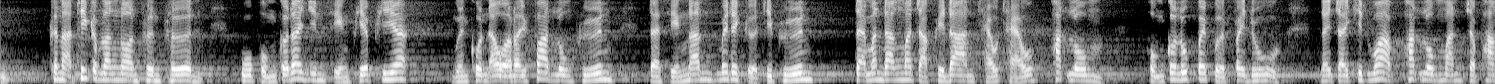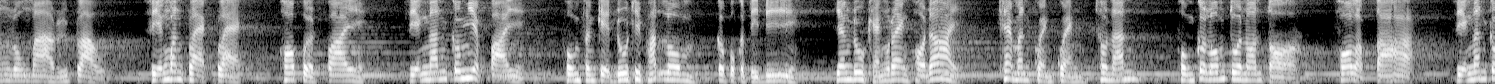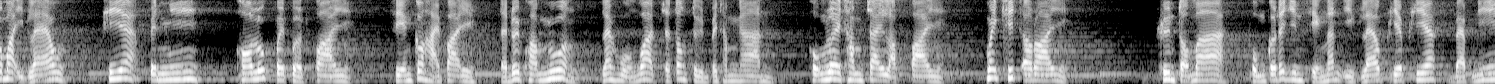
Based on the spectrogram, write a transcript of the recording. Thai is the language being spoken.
ขณะที่กำลังนอนเพลินๆหูผมก็ได้ยินเสียงเพี้ยๆเหมือนคนเอาอะไรฟาดลงพื้น แต่เสียงนั้นไม่ได้เกิดที่พื้น แต่มันดังมาจากเพดานแถวแถวๆพัดลม ผมก็ลุกไปเปิดไฟดู ในใจคิดว่าพัดลมมันจะพังลงมาหรือเปล่า เสียงมันแปลกๆ พอเปิดไฟ เสียงนั้นก็เงียบไป ผมสังเกตดูที่พัดลมก็ปกติดี ยังดูแข็งแรงพอได้ แค่มันแกว่งๆ เท่านั้น ผมก็ล้มตัวนอนต่อ พอหลับตา เสียงนั้นก็มาอีกแล้ว เพี้ย เป็นงี้ พอลุกไปเปิดไฟ เสียงก็หายไป แต่ด้วยความง่วง และห่วงว่าจะต้องตื่นไปทำงาน ผมเลยทำใจหลับไป ไม่คิดอะไร คืนต่อมา ผมก็ได้ยินเสียงนั้นอีกแล้วเพี้ยๆแบบนี้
